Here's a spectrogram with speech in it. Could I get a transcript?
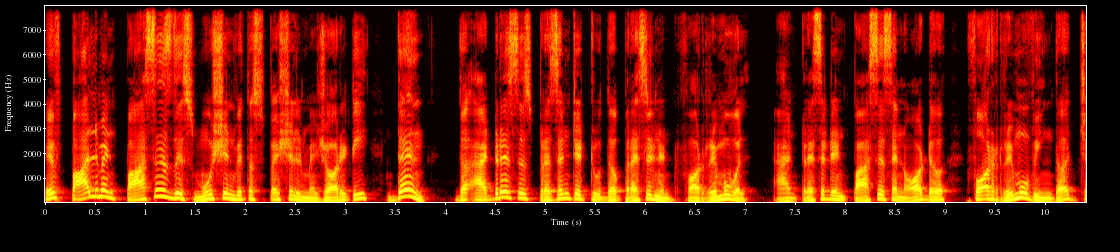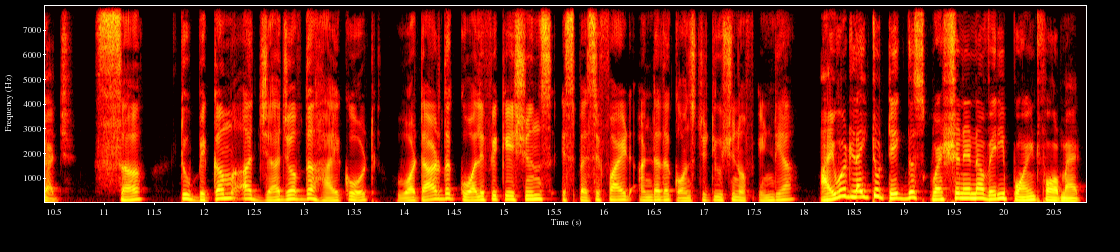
if parliament passes this motion with a special majority, then the address is presented to the president for removal and president passes an order for removing the judge. Sir, to become a judge of the High Court, what are the qualifications specified under the Constitution of India? I would like to take this question in a very point format.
